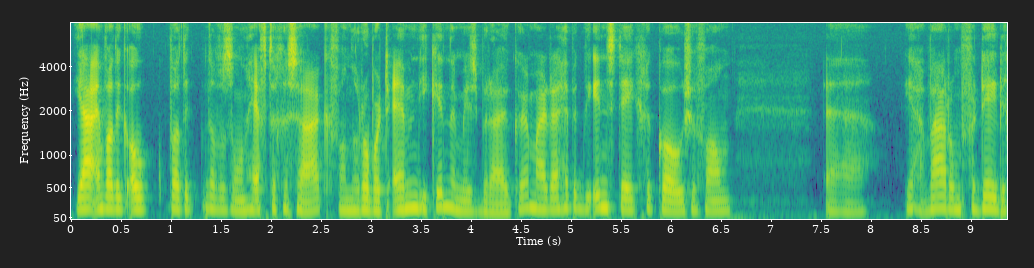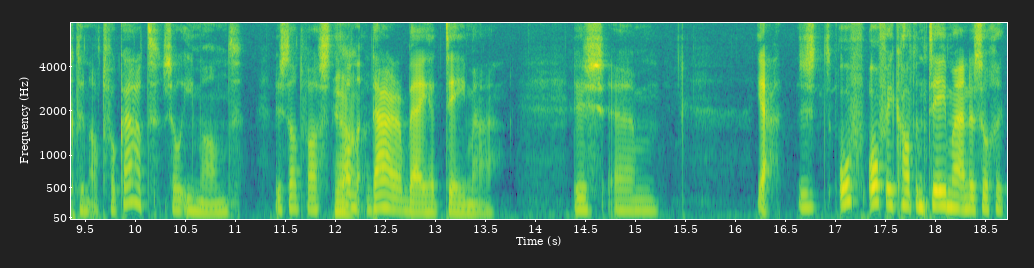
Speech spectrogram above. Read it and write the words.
ja, en wat ik ook, wat ik, dat was een heftige zaak van Robert M., die kindermisbruiker. Maar daar heb ik de insteek gekozen van, eh, ja, waarom verdedigt een advocaat zo iemand? Dus dat was Ja. dan daarbij het thema. Dus ehm, ja, dus of, of ik had een thema en daar zocht ik,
